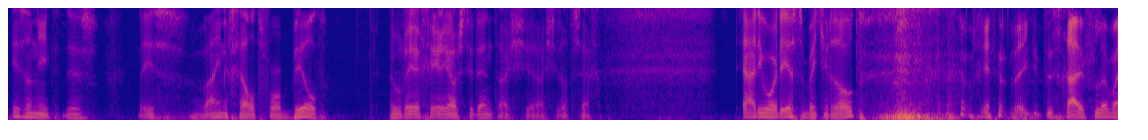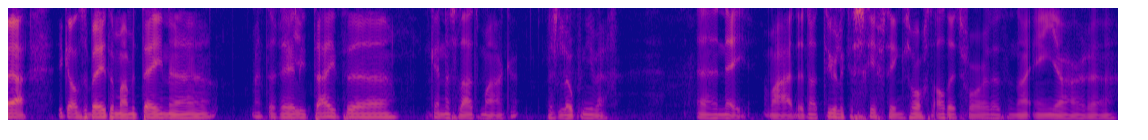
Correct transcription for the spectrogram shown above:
is er niet. Dus er is weinig geld voor beeld. Hoe reageren jouw studenten als je, als je dat zegt? Ja, die worden eerst een beetje rood. beginnen een beetje te schuifelen. Maar ja, ik kan ze beter maar meteen eh, met de realiteit eh, kennis laten maken. Dus ze lopen niet weg. Eh, nee, maar de natuurlijke schifting zorgt altijd voor dat er na één jaar een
